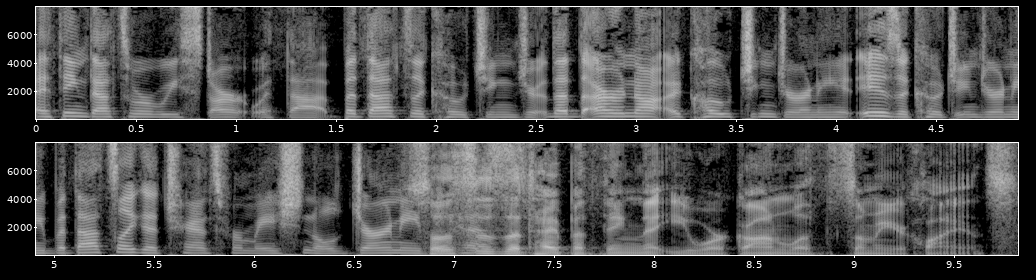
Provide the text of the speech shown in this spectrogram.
I think that's where we start with that. But that's a coaching journey. That are not a coaching journey. It is a coaching journey, but that's like a transformational journey. So this is the type of thing that you work on with some of your clients.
